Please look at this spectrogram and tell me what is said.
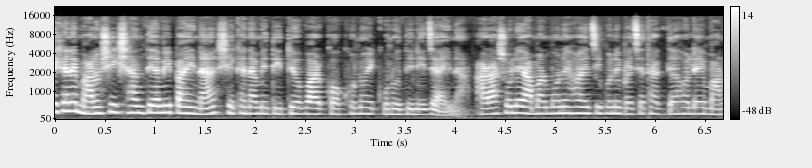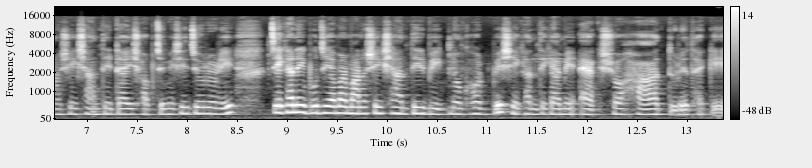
যেখানে মানসিক শান্তি আমি পাই না, সেখানে আমি দ্বিতীয়বার কখনোই কোনো দিনই যাই না। আর আসলে আমার মনে হয় জীবনে বেঁচে থাকতে হলে মানসিক শান্তিটাই সবচেয়ে বেশি জরুরি। যেখানেই বুঝি আমার মানসিক শান্তির বিঘ্ন ঘটবে, সেখান থেকে আমি একশো হাত দূরে থাকি।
